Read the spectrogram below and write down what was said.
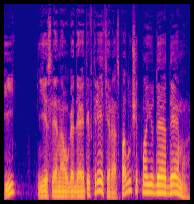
И если она угадает и в третий раз, получит мою диадему.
